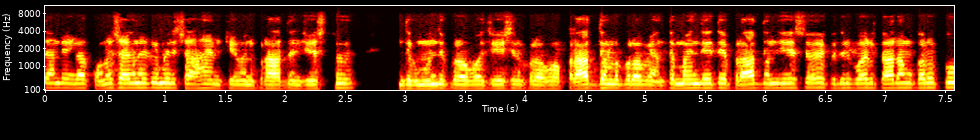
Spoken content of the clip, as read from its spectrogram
తండ్రి ఇలా కొనసాగినట్టు మీరు సహాయం చేయమని ప్రార్థన చేస్తూ ఇంతకు ముందు ప్రభావ చేసిన ప్రభావ ప్రార్థనలు ప్రభావ ఎంతమంది అయితే ప్రార్థన చేస్తారో పిదిరిపాటి కాలం కొరకు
